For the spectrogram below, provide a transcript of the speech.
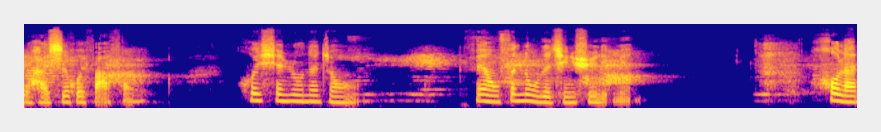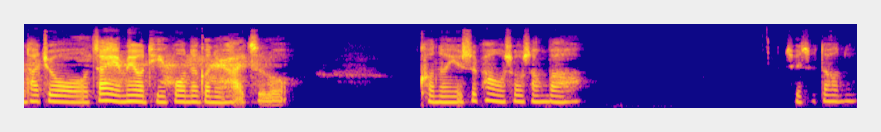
我还是会发疯，会陷入那种非常愤怒的情绪里面。后来他就再也没有提过那个女孩子了，可能也是怕我受伤吧，谁知道呢？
